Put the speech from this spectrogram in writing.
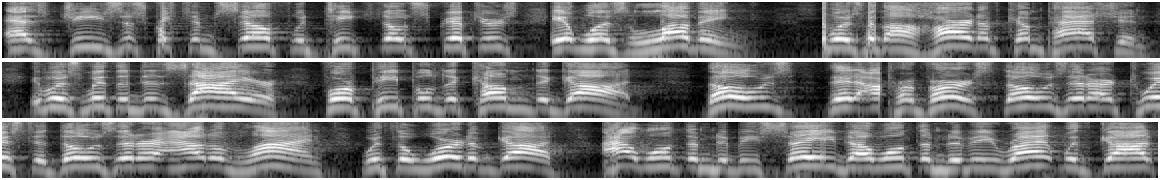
as Jesus Christ Himself would teach those scriptures. It was loving. It was with a heart of compassion. It was with a desire for people to come to God those that are perverse, those that are twisted, those that are out of line with the Word of God. I want them to be saved. I want them to be right with God.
